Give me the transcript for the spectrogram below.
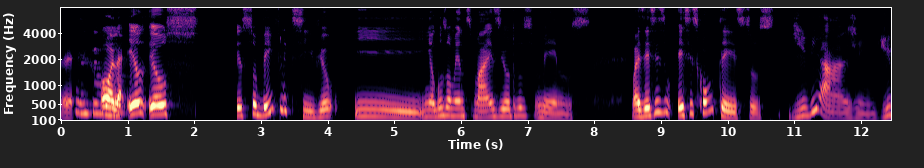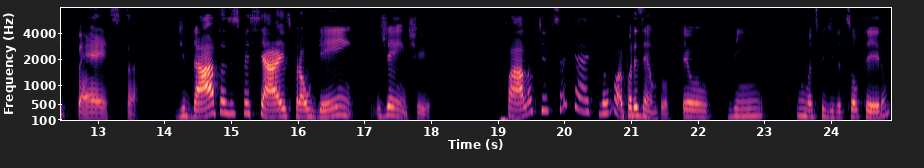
É. Olha, eu, eu, eu sou bem flexível e em alguns momentos mais e outros menos. Mas esses, esses contextos de viagem, de festa, de datas especiais para alguém, gente, fala o que, que você quer. Vamos embora. Por exemplo, eu vim numa despedida de solteiro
